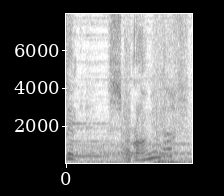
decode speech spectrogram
Wasn't strong enough?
